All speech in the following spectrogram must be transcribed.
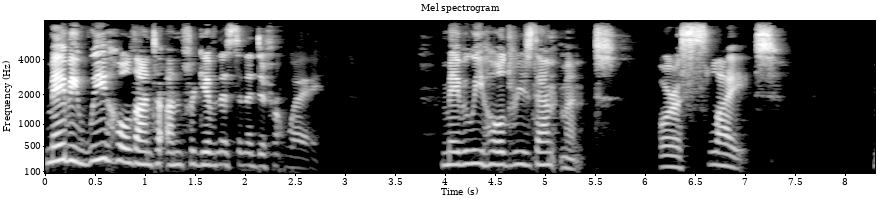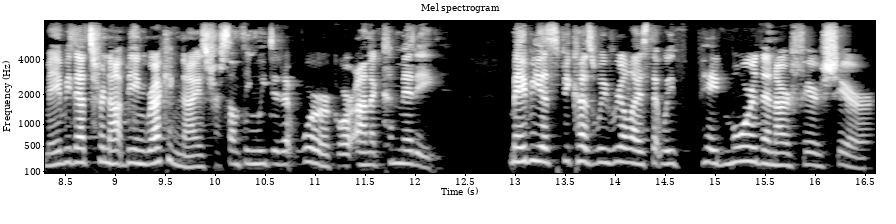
Maybe we hold on to unforgiveness in a different way. Maybe we hold resentment or a slight. Maybe that's for not being recognized for something we did at work or on a committee. Maybe it's because we realize that we've paid more than our fair share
